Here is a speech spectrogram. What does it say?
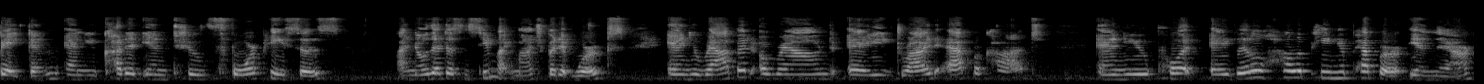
bacon and you cut it into four pieces I know that doesn't seem like much, but it works. And you wrap it around a dried apricot and you put a little jalapeno pepper in there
